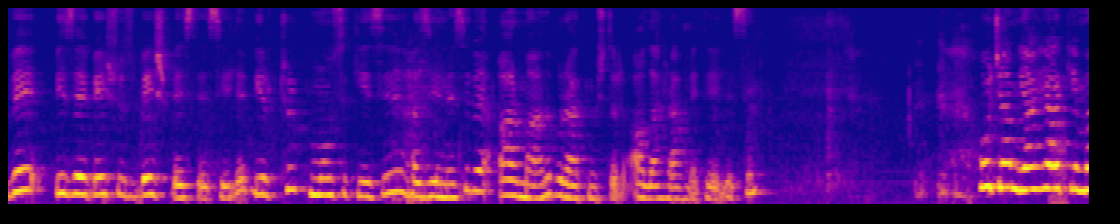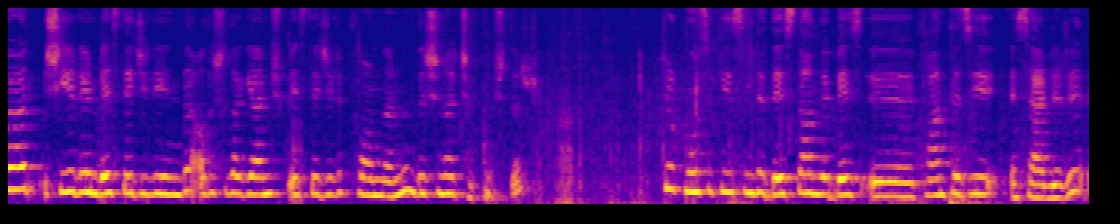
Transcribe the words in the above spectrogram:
ve bize 505 bestesiyle bir Türk musikisi hazinesi ve armağanı bırakmıştır. Allah rahmet eylesin. Hocam Yahya Kemal şiirlerin besteciliğinde alışılagelmiş bestecilik formlarının dışına çıkmıştır. Türk musikisinde destan ve bes, e, fantezi eserleri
